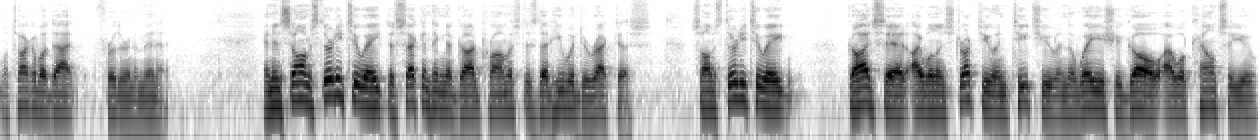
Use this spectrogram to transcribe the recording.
We'll talk about that further in a minute. And in Psalms 32 8, the second thing that God promised is that He would direct us. Psalms 32 8, God said, I will instruct you and teach you in the way you should go. I will counsel you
